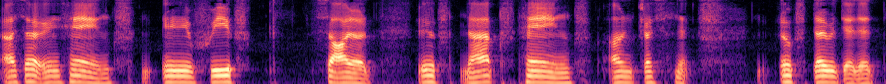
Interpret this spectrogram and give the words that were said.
and Hans in free solid. If knocks Hans unconscious. If David did it.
